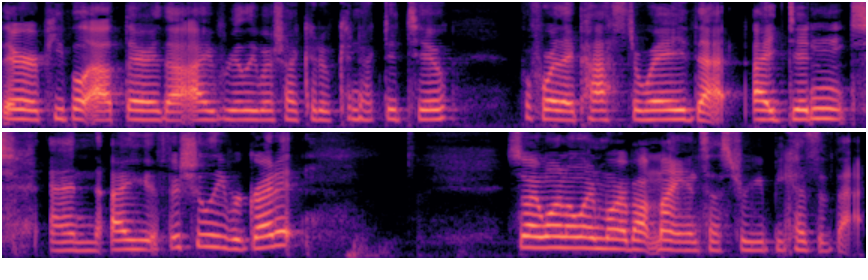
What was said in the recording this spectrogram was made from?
there are people out there that I really wish I could have connected to before they passed away that I didn't, and I officially regret it. So I want to learn more about my ancestry because of that.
